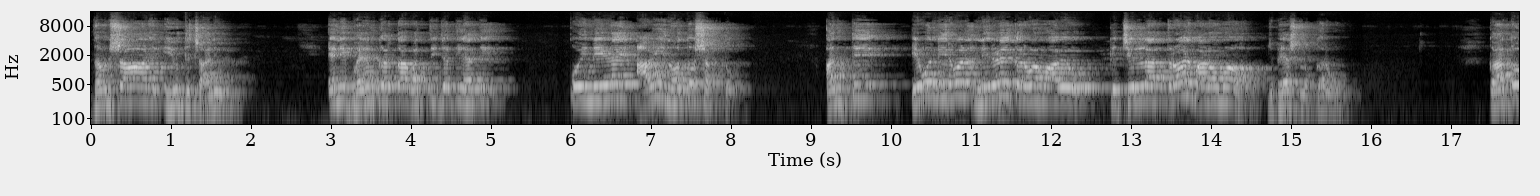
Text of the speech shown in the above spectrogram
ધમશાણ યુદ્ધ ચાલ્યું. એની ભયંકરતા વધતી જતી હતી. કોઈ નિર્ણય આવી નહોતો શકતો. અંતે એવો નિર્વણ, નિર્ણય કરવામાં આવ્યો કે છેલ્લા ત્રણ બાણોમાં જ ફેસલો કરવો. કાં તો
